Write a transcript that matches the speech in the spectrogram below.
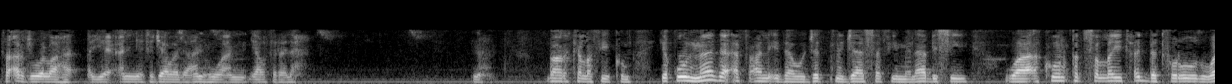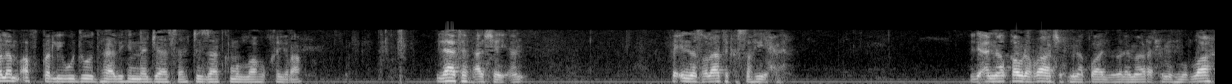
فأرجو الله أن يتجاوز عنه وأن يغفر له. نعم. بارك الله فيكم. يقول ماذا أفعل إذا وجدت نجاسة في ملابسي وأكون قد صليت عدة فروض ولم أفطر لوجود هذه النجاسة؟ جزاكم الله خيرا. لا تفعل شيئا فإن صلاتك صحيحة لأن القول الراجح من أقوال العلماء رحمهم الله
